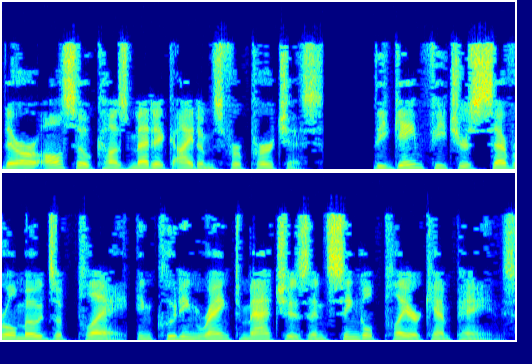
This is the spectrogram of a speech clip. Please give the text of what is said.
There are also cosmetic items for purchase. The game features several modes of play, including ranked matches and single-player campaigns.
